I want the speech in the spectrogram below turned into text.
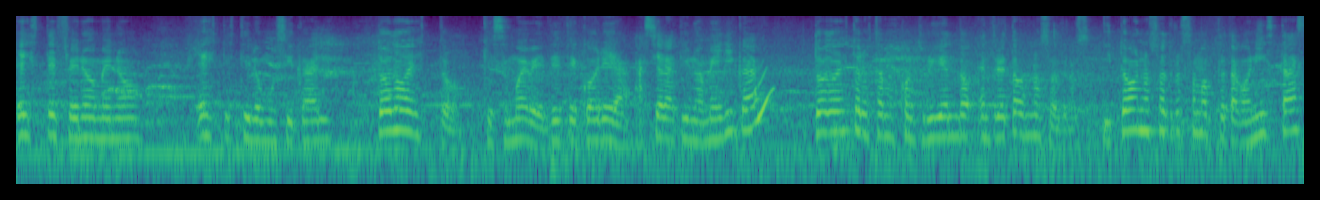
Este fenómeno, este estilo musical, todo esto que se mueve desde Corea hacia Latinoamérica, todo esto lo estamos construyendo entre todos nosotros y todos nosotros somos protagonistas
